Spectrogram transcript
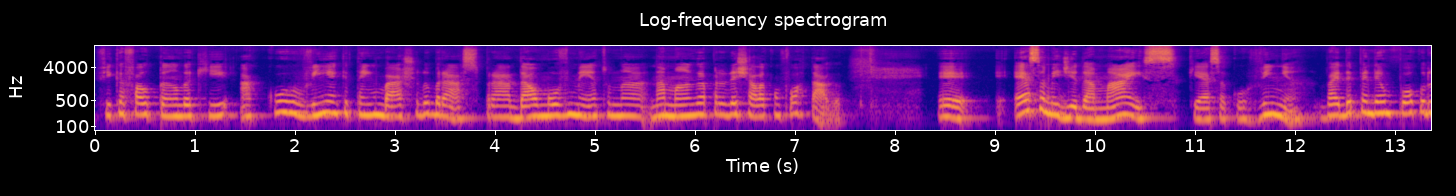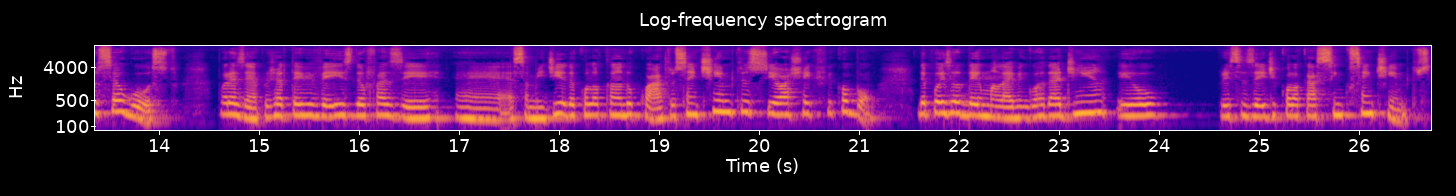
fica faltando aqui a curvinha que tem embaixo do braço, para dar o movimento na, na manga para deixá-la confortável. É, essa medida a mais, que é essa curvinha, vai depender um pouco do seu gosto. Por exemplo, já teve vez de eu fazer é, essa medida colocando 4 centímetros e eu achei que ficou bom. Depois eu dei uma leve engordadinha, eu precisei de colocar 5 centímetros.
